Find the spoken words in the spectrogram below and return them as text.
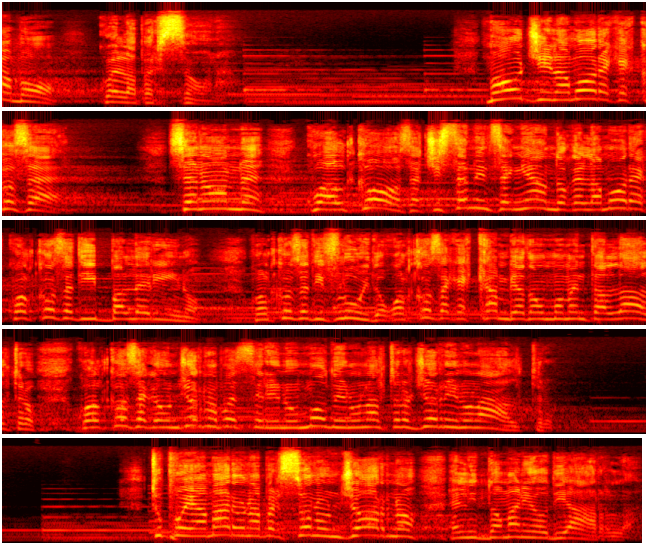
amo quella persona. Ma oggi l'amore che cos'è? Se non qualcosa, ci stanno insegnando che l'amore è qualcosa di ballerino, qualcosa di fluido, qualcosa che cambia da un momento all'altro, qualcosa che un giorno può essere in un modo, in un altro giorno in un altro. Tu puoi amare una persona un giorno e l'indomani odiarla.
